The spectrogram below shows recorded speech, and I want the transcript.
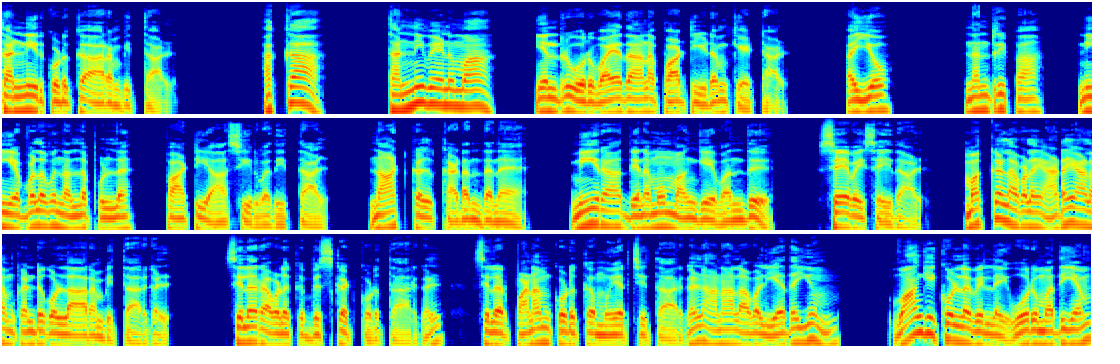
தண்ணீர் கொடுக்க ஆரம்பித்தாள். அக்கா தண்ணி வேணுமா? என்று ஒரு வயதான பாட்டியிடம் கேட்டாள். ஐயோ நன்றிப்பா நீ எவ்வளவு நல்ல புள்ள பாட்டி ஆசீர்வதித்தாள். நாட்கள் கடந்தன. மீரா தினமும் அங்கே வந்து சேவை செய்தாள். மக்கள் அவளை அடையாளம் கண்டுகொள்ள ஆரம்பித்தார்கள். சிலர் அவளுக்கு பிஸ்கட் கொடுத்தார்கள். சிலர் பணம் கொடுக்க முயற்சித்தார்கள். ஆனால் அவள் எதையும் வாங்கிக் கொள்ளவில்லை. ஒரு மதியம்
